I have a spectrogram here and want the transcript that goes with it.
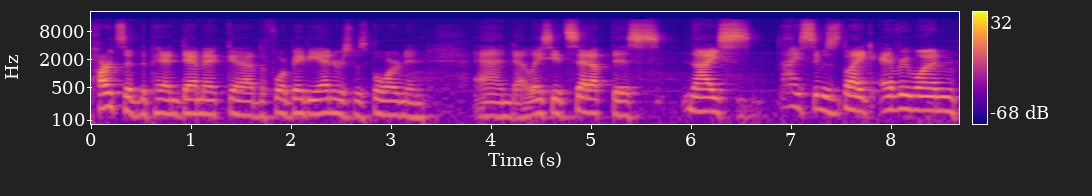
parts of the pandemic, uh, before baby Anders was born, and and uh, Lacey had set up this nice, nice. It was like everyone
